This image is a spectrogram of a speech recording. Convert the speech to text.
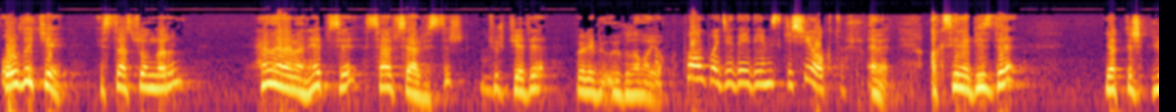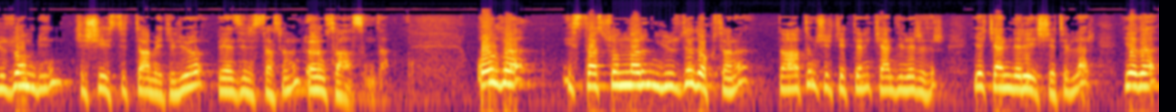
Oradaki istasyonların hemen hemen hepsi self servistir. Türkiye'de böyle bir uygulama yok. Pompacı dediğimiz kişi yoktur. Evet. Aksine bizde yaklaşık 110 bin kişi istihdam ediliyor benzin istasyonunun ön sahasında. Orada istasyonların yüzde doksanı dağıtım şirketlerinin kendileridir. Ya kendileri işletirler ya da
